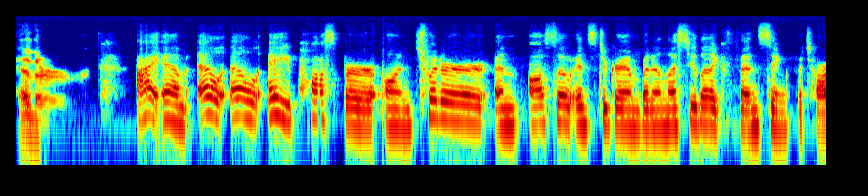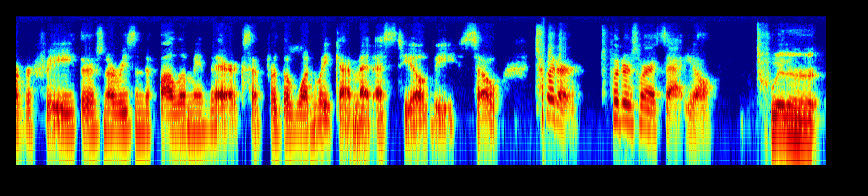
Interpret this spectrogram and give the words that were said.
Heather. I am LLA Posper on Twitter and also Instagram, but unless you like fencing photography, there's no reason to follow me there except for the one week I'm at STLV. So Twitter, Twitter's where it's at, y'all. Twitter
